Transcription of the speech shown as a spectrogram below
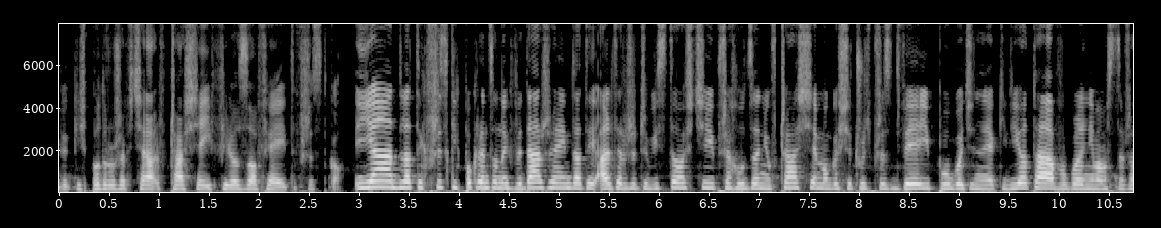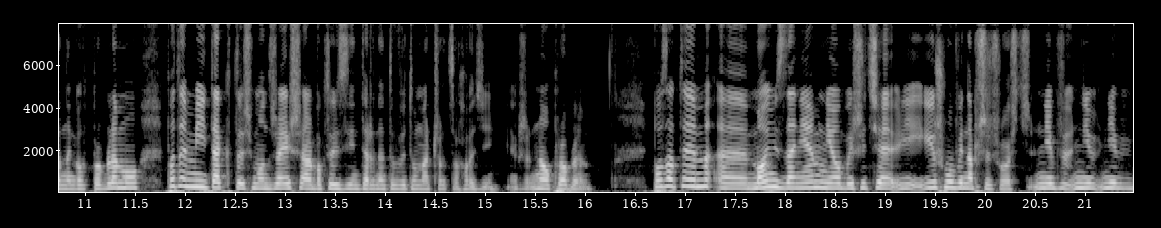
jakieś podróże w, w czasie i filozofia i to wszystko. Ja dla tych wszystkich pokręconych wydarzeń, dla tej alter rzeczywistości, przechodzeniu w czasie mogę się czuć przez dwie pół godziny jak idiota, w ogóle nie mam z tym żadnego problemu. Potem mi tak ktoś mądrzejszy albo ktoś z internetu wytłumaczy o co chodzi. Także no problem. Poza tym, e, moim zdaniem, nie obejrzycie, już mówię na przyszłość, nie, nie, nie,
